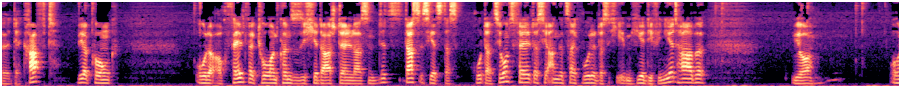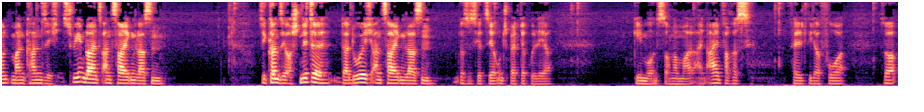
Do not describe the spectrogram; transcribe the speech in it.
äh, der Kraftwirkung oder auch Feldvektoren können Sie sich hier darstellen lassen. Das, das ist jetzt das Rotationsfeld, das hier angezeigt wurde, das ich eben hier definiert habe. Ja, und man kann sich Streamlines anzeigen lassen. Sie können sich auch Schnitte dadurch anzeigen lassen. Das ist jetzt sehr unspektakulär. Geben wir uns doch nochmal ein einfaches Feld wieder vor. So,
